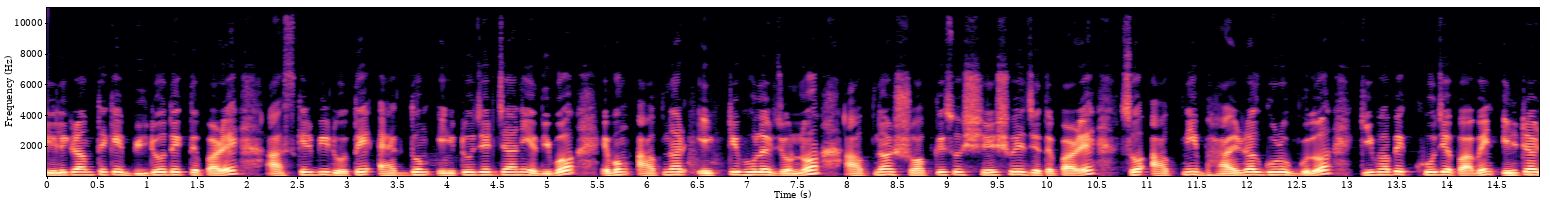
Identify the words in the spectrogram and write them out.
টেলিগ্রাম থেকে ভিডিও দেখতে পারে, আজকের ভিডিওতে একদম এ টু জেড জানিয়ে দিব এবং আপনার একটি ভুলের জন্য আপনার সব কিছু শেষ হয়ে যেতে পারে। সো আপনি ভাইরাল গ্রুপগুলো কীভাবে খুঁজে পাবেন। এটার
